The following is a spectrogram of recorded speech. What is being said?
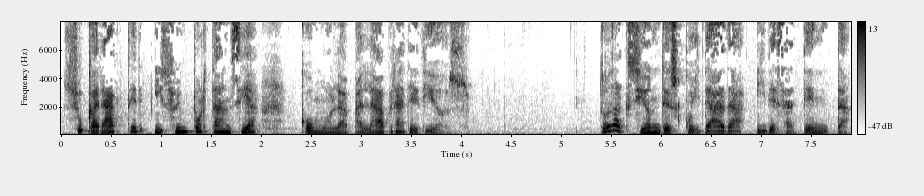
su carácter y su importancia como la palabra de Dios. Toda acción descuidada y desatenta,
